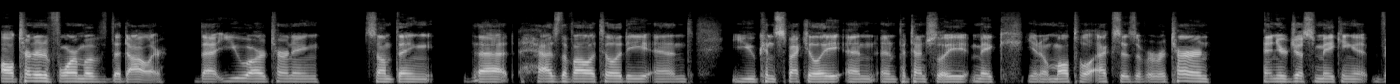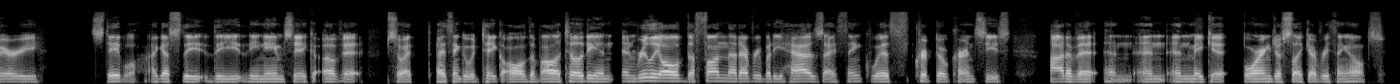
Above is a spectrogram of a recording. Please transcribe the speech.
alternative form of the dollar that you are turning something that has the volatility and you can speculate and and potentially make you know multiple x's of a return and you're just making it very stable i guess the the the namesake of it. So i i think it would take all of the volatility and and really all of the fun that everybody has i think with cryptocurrencies out of it and and and make it boring just like everything else.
